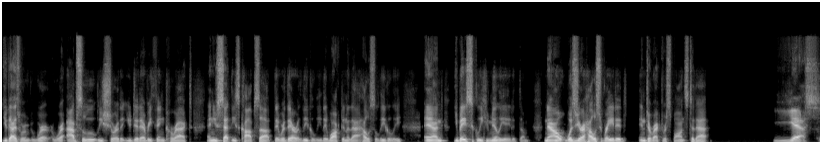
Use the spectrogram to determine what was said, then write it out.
you guys were were were absolutely sure that you did everything correct and you set these cops up. They were there illegally. They walked into that house illegally and you basically humiliated them. Now, mm. was your house raided in direct response to that? Yes.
